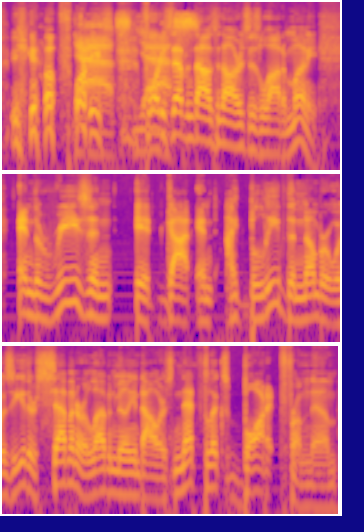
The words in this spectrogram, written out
you know, 40, Yes, yes. forty-seven thousand dollars is a lot of money. And the reason it got, and I believe the number was either seven or eleven million dollars. Netflix bought it from them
